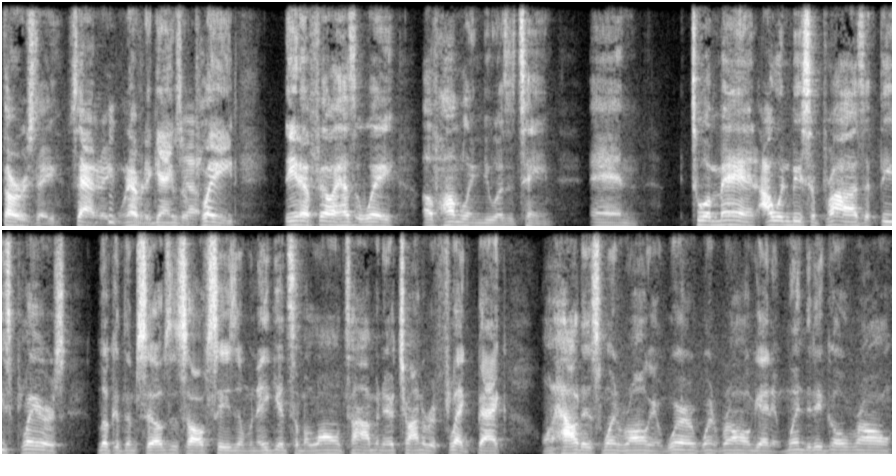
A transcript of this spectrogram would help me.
Thursday, Saturday, whenever the games are played. The NFL has a way of humbling you as a team. And to a man, I wouldn't be surprised if these players look at themselves this offseason when they get some alone time and they're trying to reflect back on how this went wrong and where it went wrong and when did it go wrong.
